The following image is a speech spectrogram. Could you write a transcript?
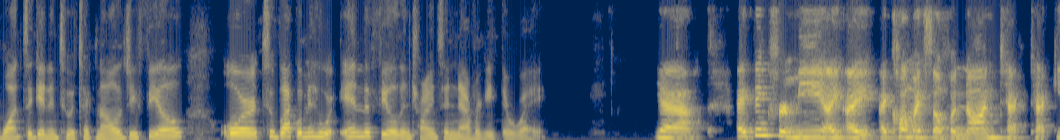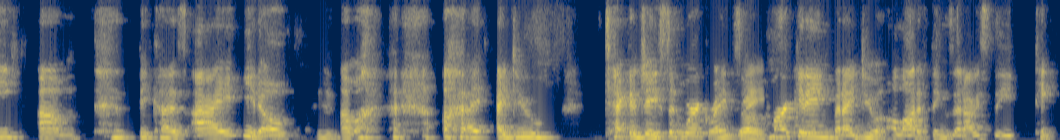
want to get into a technology field or to Black women who are in the field and trying to navigate their way? Yeah, I think for me, I, I, I call myself a non tech techie um, because I, you know, Mm-hmm. Um, I, I do tech adjacent work, right? So right. marketing, but I do a lot of things that obviously take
